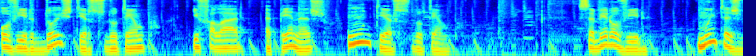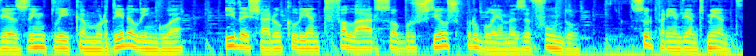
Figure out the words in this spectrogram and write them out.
ouvir dois terços do tempo e falar apenas um terço do tempo. Saber ouvir muitas vezes implica morder a língua e deixar o cliente falar sobre os seus problemas a fundo. Surpreendentemente,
